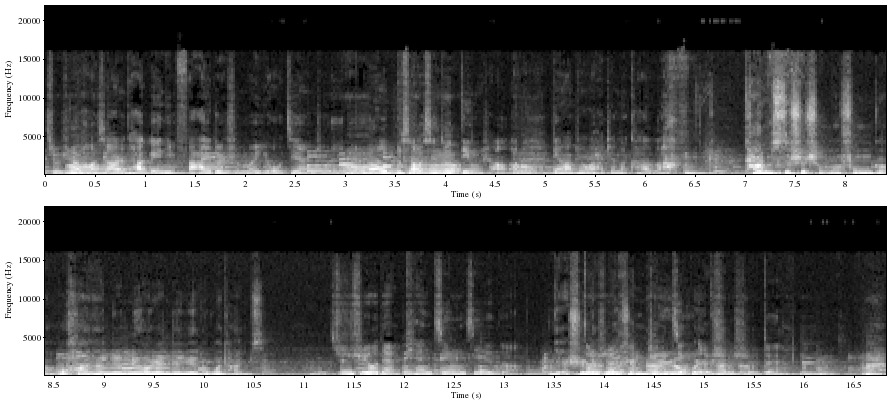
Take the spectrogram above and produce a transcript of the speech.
就是好像是他给你发一个什么邮件之类的，然后不小心就订上了。订上之后我还真的看了。Times 是什么风格？我好像就没有认真阅读过 Times。就是有点偏经济的，也是的，也是男人会看的。对，嗯，哎，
